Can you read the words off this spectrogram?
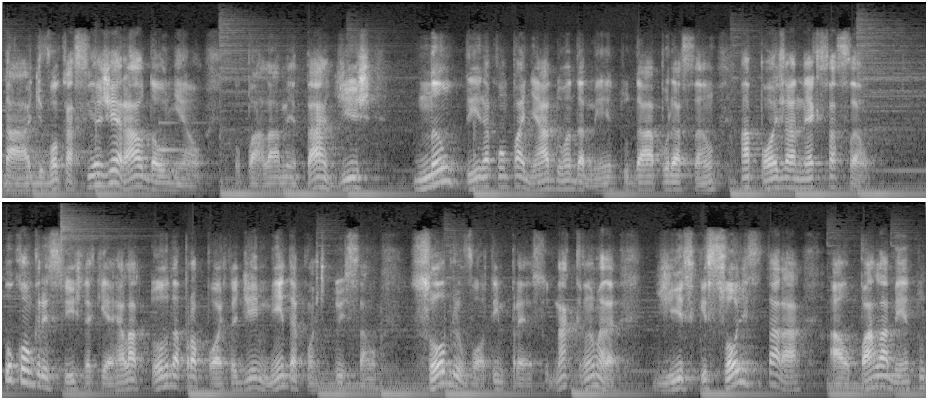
da Advocacia Geral da União. O parlamentar diz não ter acompanhado o andamento da apuração após a anexação. O congressista, que é relator da proposta de emenda à Constituição sobre o voto impresso na Câmara, disse que solicitará ao Parlamento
